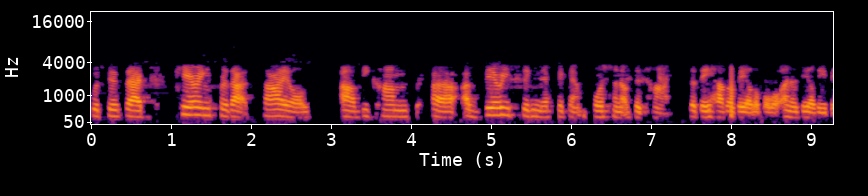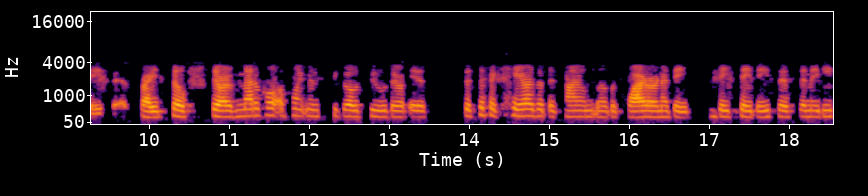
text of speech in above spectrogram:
which is that caring for that child uh, becomes uh, a very significant portion of the time that they have available on a daily basis, right? So there are medical appointments to go to. There is specific care that the child will require on a day to day basis. There may be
